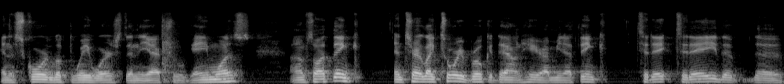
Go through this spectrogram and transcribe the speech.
and the score looked way worse than the actual game was um, so i think in turn like tori broke it down here i mean i think today today the the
